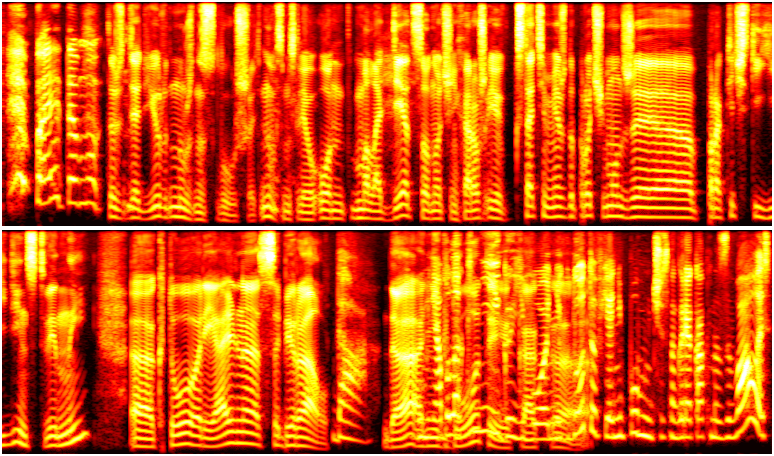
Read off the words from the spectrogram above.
поэтому... Тоже дядю Юр нужно слушать. Ну, в смысле, он молодец, он очень хороший. И, кстати, между прочим, он же практически единственный, э, кто реально собирал, Да, да, у меня была книга как, его э, анекдотов, я не помню, честно говоря, как называлась,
